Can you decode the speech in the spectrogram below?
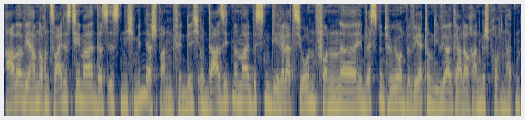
aber wir haben noch ein zweites Thema, das ist nicht minder spannend, finde ich. Und da sieht man mal ein bisschen die Relation von äh, Investmenthöhe und Bewertung, die wir gerade auch angesprochen hatten,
